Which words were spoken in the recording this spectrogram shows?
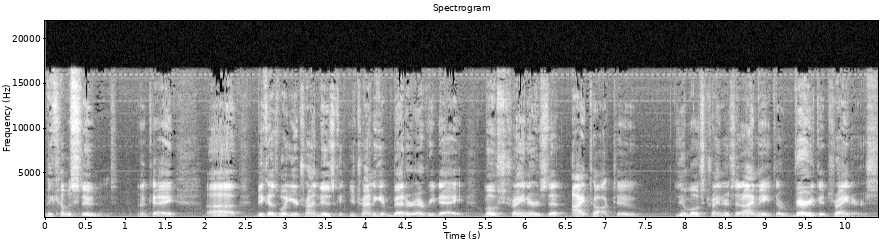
Become a student. Okay, uh, because what you're trying to do is get, you're trying to get better every day. Most trainers that I talk to you know, most trainers that I meet, they're very good trainers.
